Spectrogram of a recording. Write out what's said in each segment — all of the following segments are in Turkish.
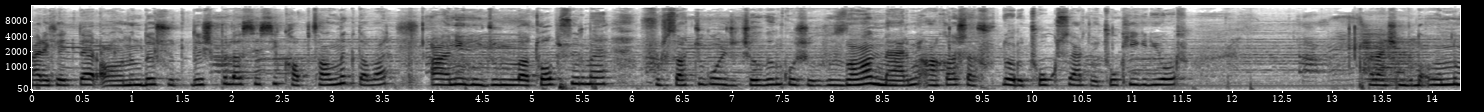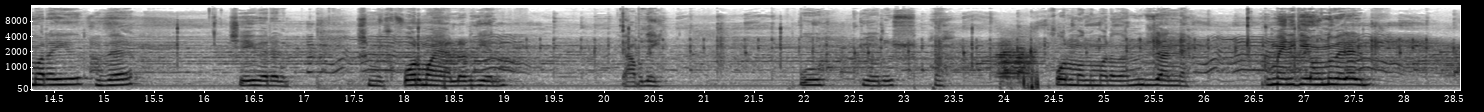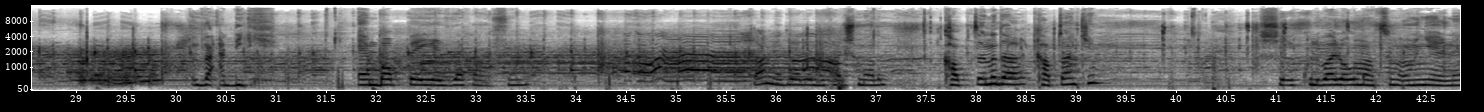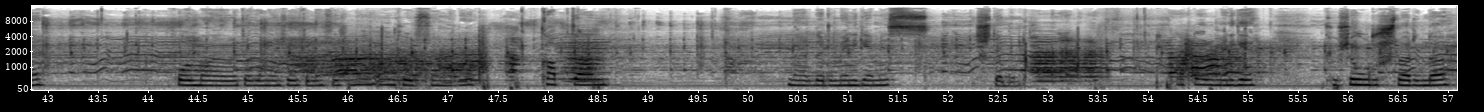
hareketler, anında şut, dış plasesi, kaptanlık da var. Ani hücumla top sürme, fırsatçı golcü, çılgın koşu, hızlanan mermi. Arkadaşlar şutları çok sert ve çok iyi gidiyor. Hemen şimdi buna 10 numarayı ve şeyi verelim. Şimdi forma ayarları diyelim. Ya bu değil. Bu diyoruz. Heh. Forma numaralarını düzenle. Rumenige'ye onu verelim. Verdik. Mbappe yezde kalsın. Tamam ya diğerlerine karışmayalım. Kaptanı da kaptan kim? Şey kulübal olmasın onun yerine forma takımın şey ön pozisyonları kaptan Nerede Rumenige'miz? İşte burada. Hatta Rumenige köşe vuruşlarında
